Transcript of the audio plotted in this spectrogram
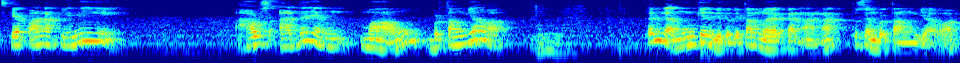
setiap anak ini harus ada yang mau bertanggung jawab kan nggak mungkin gitu kita melahirkan anak terus yang bertanggung jawab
